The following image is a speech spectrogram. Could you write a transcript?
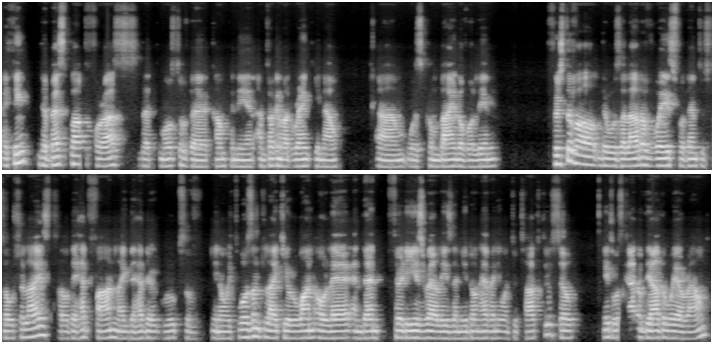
I think the best part for us that most of the company, and I'm talking about Ranky now, um, was combined of Olim first of all, there was a lot of ways for them to socialize. So they had fun, like they had their groups of, you know, it wasn't like you're one Ole and then 30 Israelis and you don't have anyone to talk to. So it was kind of the other way around.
